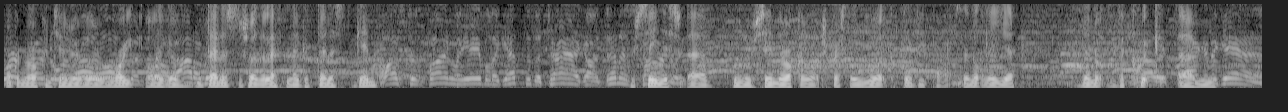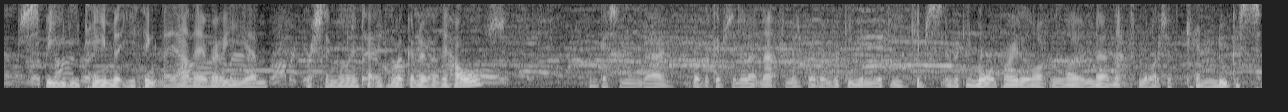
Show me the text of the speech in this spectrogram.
Rock and roll continuing over the right leg of Dennis, sorry, the left leg of Dennis again. We've seen this uh, when we've seen the Rock and Roll Express. They work body parts. They're not the uh, they're not the quick, um, speedy team that you think they are. They're very um, wrestling orientated, working over the holds. I'm guessing uh, Robert Gibson learnt that from his brother Ricky, and Ricky Gibbs, Ricky Morton probably lo- lo- learned that from the likes of Ken Lucas.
